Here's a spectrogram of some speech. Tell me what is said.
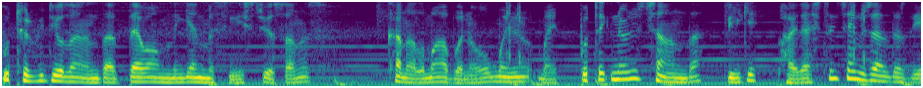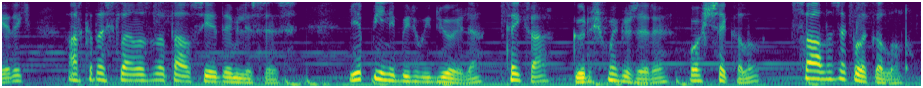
bu tür videoların da devamlı gelmesini istiyorsanız kanalıma abone olmayı unutmayın. Bu teknoloji çağında bilgi paylaştıkça güzeldir diyerek arkadaşlarınızla tavsiye edebilirsiniz. Yepyeni bir videoyla tekrar görüşmek üzere, hoşçakalın, sağlıcakla kalın.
